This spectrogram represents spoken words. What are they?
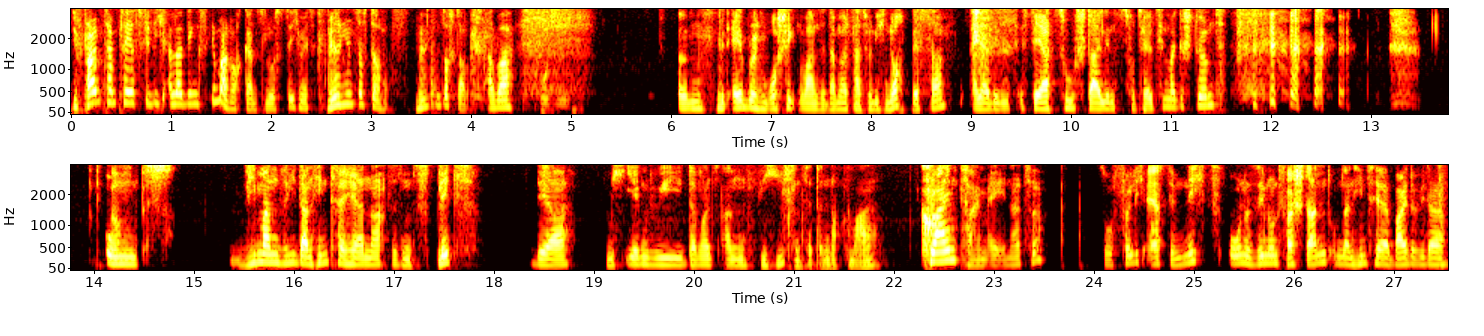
Die Primetime Players finde ich allerdings immer noch ganz lustig mit Millions of Dollars. Millions of Dollars. Aber ähm, mit Abraham Washington waren sie damals natürlich noch besser. Allerdings ist der ja zu steil ins Hotelzimmer gestürmt. Und wie man sie dann hinterher nach diesem Split, der mich irgendwie damals an, wie hießen sie denn nochmal? Crime Time erinnerte. So völlig Ja. aus dem Nichts, ohne Sinn und Verstand, um dann hinterher beide wieder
